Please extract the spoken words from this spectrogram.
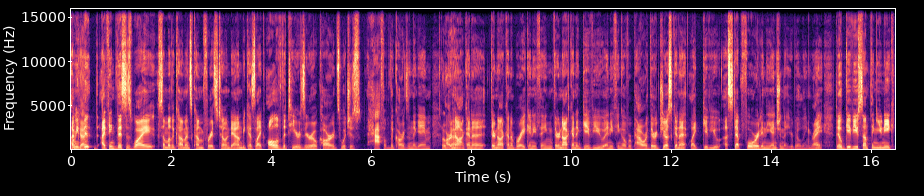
I mean, Okay. th- I think this is why some of the comments come for its tone down because, like, all of the tier zero cards, which is half of the cards in the game, are not gonna. They're not gonna break anything. They're not gonna give you anything overpowered. They're just gonna like give you a step forward in the engine that you're building. Right? They'll give you something unique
